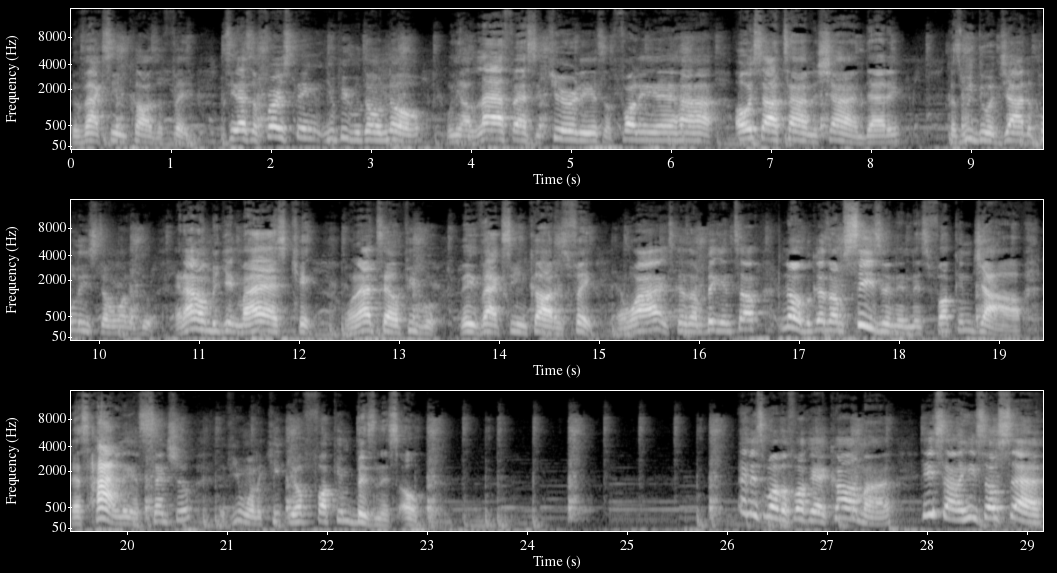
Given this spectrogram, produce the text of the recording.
the vaccine cards are fake. See, that's the first thing you people don't know when y'all laugh at security. It's a funny, eh, ha ha. Oh, it's our time to shine, daddy. Because we do a job the police don't want to do. And I don't be getting my ass kicked when I tell people their vaccine card is fake. And why? It's because I'm big and tough? No, because I'm seasoned in this fucking job. That's highly essential if you want to keep your fucking business open. And this motherfucker at Carmine, he sounded he's so sad.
